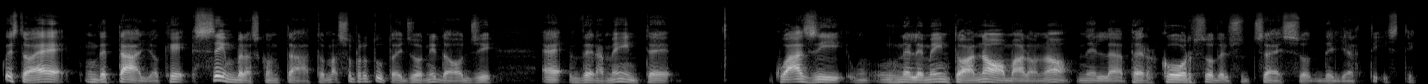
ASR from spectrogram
Questo è un dettaglio che sembra scontato, ma soprattutto ai giorni d'oggi è veramente quasi un, elemento anomalo no? nel percorso del successo degli artisti.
